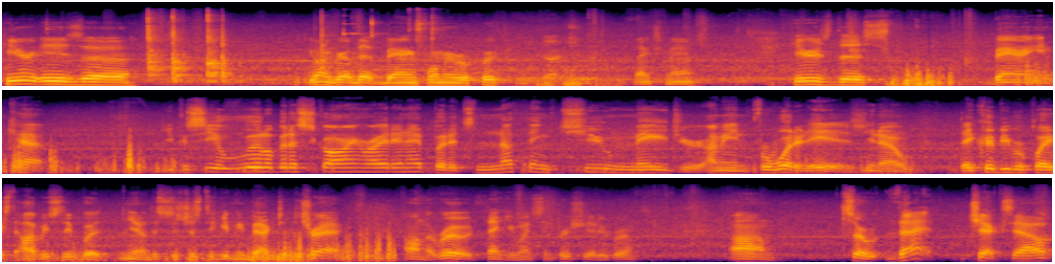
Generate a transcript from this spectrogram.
here is, uh, you want to grab that bearing for me real quick? Gotcha. Thanks, man. Here's this bearing and cap. You can see a little bit of scarring right in it, but it's nothing too major. I mean, for what it is, you know, they could be replaced, obviously, but, you know, this is just to get me back to the track on the road. Thank you, Winston. Appreciate it, bro. Um, so that checks out.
